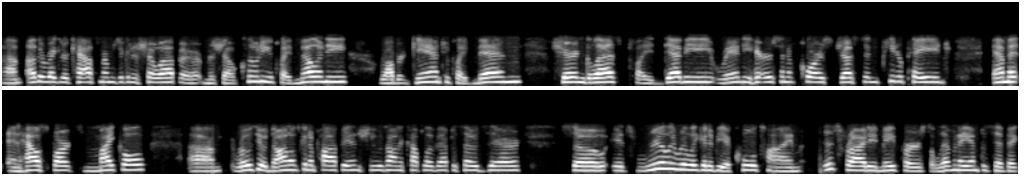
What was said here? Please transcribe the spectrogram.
Um, other regular cast members are going to show up: are Michelle Clunie, who played Melanie, Robert Gant, who played Ben, Sharon Gless played Debbie, Randy Harrison, of course, Justin, Peter Paige, Emmett, and Hal Sparks, Michael. Um, Rosie O'Donnell is going to pop in. She was on a couple of episodes there. So it's really, really going to be a cool time this Friday, May 1st, 11 a.m. Pacific,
